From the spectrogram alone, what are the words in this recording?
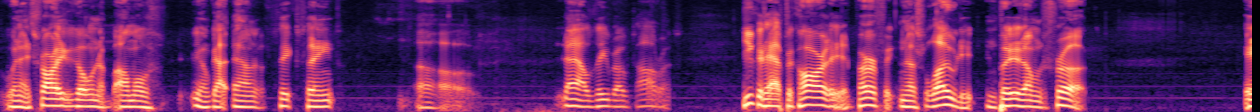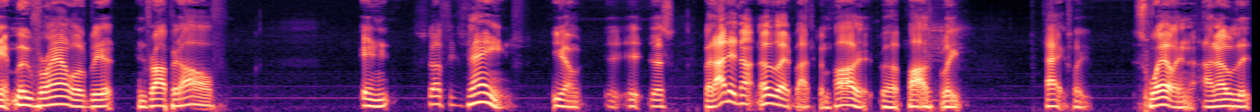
when they started going almost, you know, got down to 16th, uh, now zero tolerance. You could have the car that had perfect and just load it and put it on the truck and it move around a little bit and drop it off and stuff had changed. You know, it, it just, but I did not know that about the composite uh, possibly actually swelling. I know that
